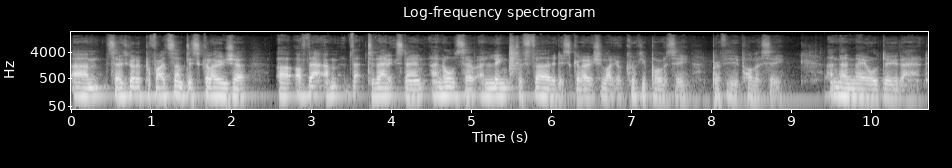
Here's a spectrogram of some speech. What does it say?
Um, so it's got to provide some disclosure uh, of that, um, that, to that extent, and also a link to further disclosure, like your cookie policy, privacy policy, and then they all do that.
